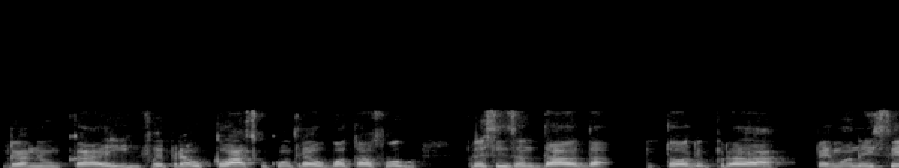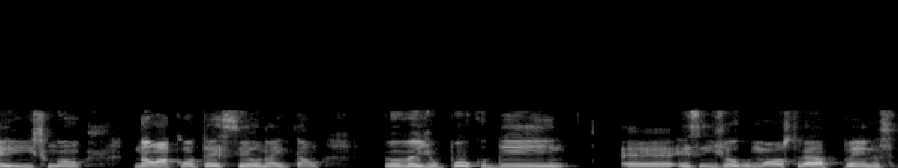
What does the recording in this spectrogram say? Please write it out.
para não cair. Foi para o clássico contra o Botafogo, precisando da, da vitória para permanecer. E isso não, não aconteceu, né? Então, eu vejo um pouco de. É, esse jogo mostra apenas,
